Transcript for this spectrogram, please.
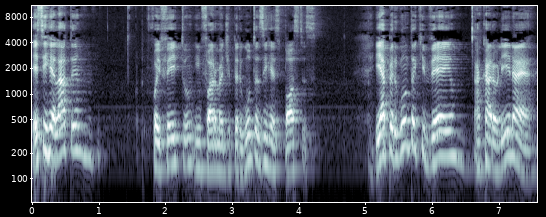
Esse relato foi feito em forma de perguntas e respostas e a pergunta que veio a Carolina é:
